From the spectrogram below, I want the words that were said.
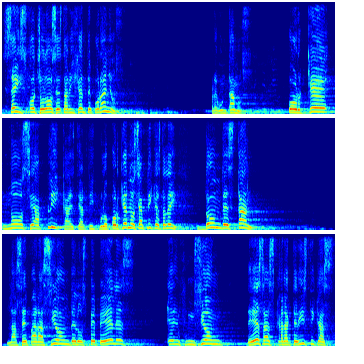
682 está vigente por años. Preguntamos, ¿por qué no se aplica este artículo? ¿Por qué no se aplica esta ley? ¿Dónde están la separación de los PPLs en función de esas características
